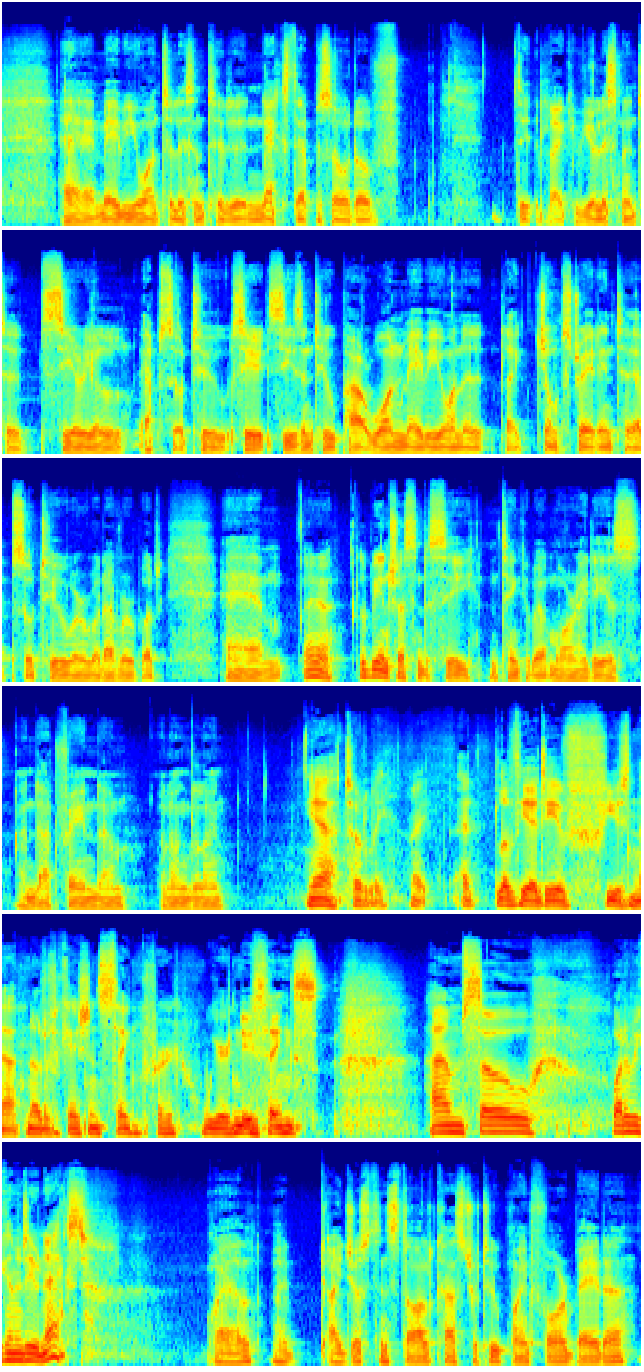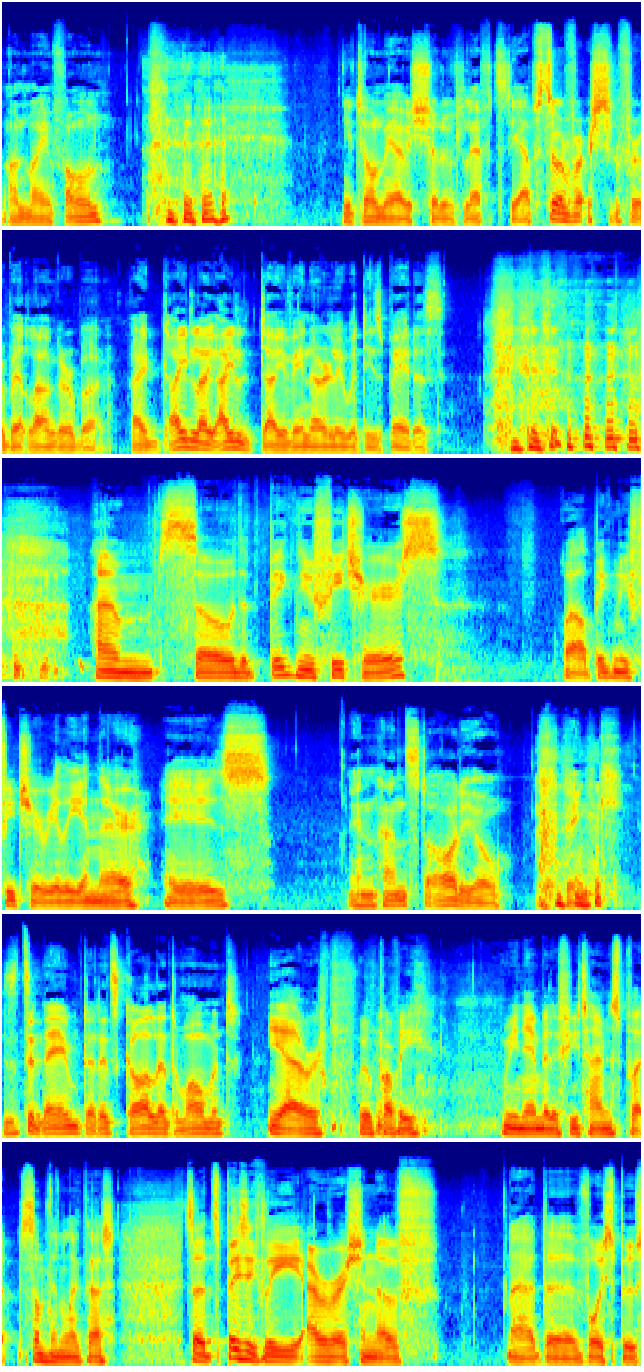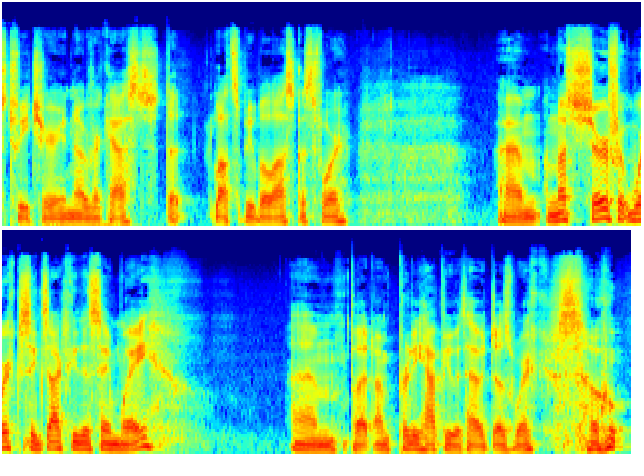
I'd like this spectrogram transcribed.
Uh, maybe you want to listen to the next episode of, like, if you're listening to Serial episode two, season two, part one, maybe you want to like jump straight into episode two or whatever. But um, I know it'll be interesting to see and think about more ideas and that vein down along the line. Yeah, totally. Right. I love the idea of using that notifications thing for weird new things. Um, so what are we going to do next? Well, I I just installed Castro 2.4 beta on my phone. you told me I should have left the App Store version for a bit longer, but I I like I'll dive in early with these betas. um. So the big new features, well, big new feature really in there is enhanced audio. I think is the name that it's called at the moment. Yeah, we will probably rename it a few times, but something like that. So it's basically our version of uh, the voice boost feature in Overcast that lots of people ask us for. Um, I'm not sure if it works exactly the same way, um, but I'm pretty happy with how it does work. So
